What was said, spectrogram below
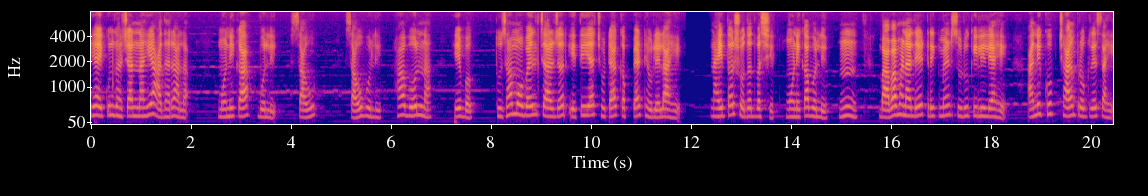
हे ऐकून घरच्यांनाही आधार आला. मोनिका बोलली साऊ साऊ बोलली हा बोल ना. हे बघ तुझा मोबाईल चार्जर येथे या छोट्या कप्प्यात ठेवलेला आहे. नाहीतर शोधत बसशील. मोनिका बोलली बाबा म्हणाले ट्रीटमेंट सुरू केलेली आहे आणि खूप छान प्रोग्रेस आहे.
